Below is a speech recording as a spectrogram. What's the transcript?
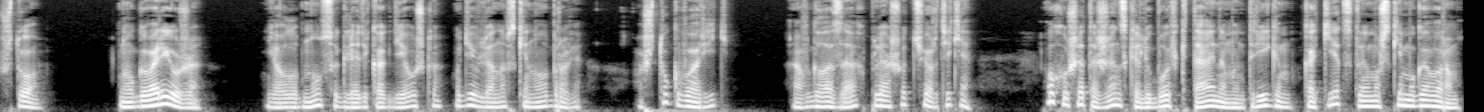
«Что? Ну, говори уже!» Я улыбнулся, глядя, как девушка удивленно вскинула брови. «А что говорить?» А в глазах пляшут чертики. Ох уж эта женская любовь к тайнам, интригам, кокетству и мужским уговорам.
